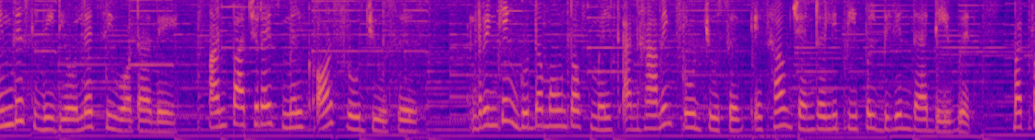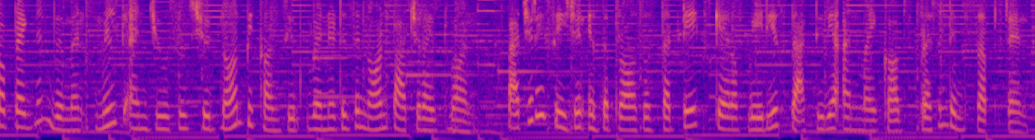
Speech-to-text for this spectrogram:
In this video, let's see what are they. Unpasteurized milk or fruit juices. Drinking good amount of milk and having fruit juices is how generally people begin their day with. But for pregnant women, milk and juices should not be consumed when it is a non-pasteurized one. Pasteurization is the process that takes care of various bacteria and microbes present in the substance.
